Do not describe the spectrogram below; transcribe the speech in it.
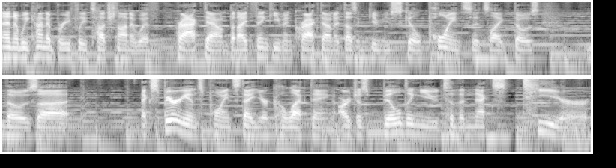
And we kind of briefly touched on it with crackdown but i think even crackdown it doesn't give you skill points. It's like those those uh experience points that you're collecting are just building you to the next tier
